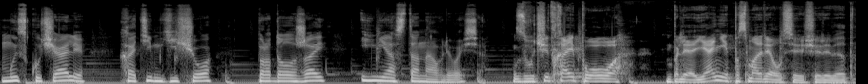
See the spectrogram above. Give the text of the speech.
Мы скучали, хотим еще, продолжай и не останавливайся. Звучит хайпово. Бля, я не посмотрел все еще, ребят.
